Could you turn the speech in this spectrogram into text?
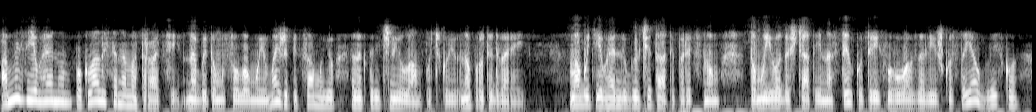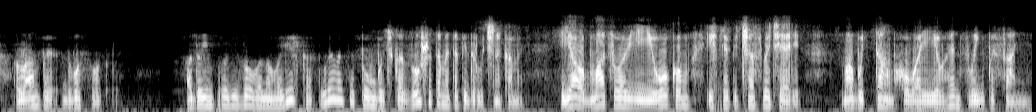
а ми з Євгеном поклалися на матраці, набитому соломою, майже під самою електричною лампочкою, напроти дверей. Мабуть, Євген любив читати перед сном, тому його дощатий настил, котрий слугував за ліжко, стояв близько лампи двосотки. А до імпровізованого ліжка тулилася тумбочка з зошитами та підручниками. Я обмацував її оком іще під час вечері. Мабуть, там ховає Євген свої писання.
